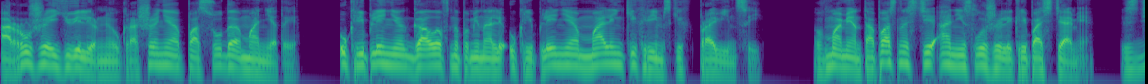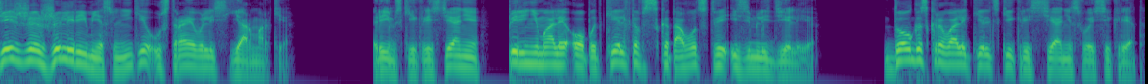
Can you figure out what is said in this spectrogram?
оружие, ювелирные украшения, посуда, монеты – Укрепления галлов напоминали укрепления маленьких римских провинций. В момент опасности они служили крепостями. Здесь же жили ремесленники, устраивались ярмарки. Римские крестьяне перенимали опыт кельтов в скотоводстве и земледелии. Долго скрывали кельтские крестьяне свой секрет,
